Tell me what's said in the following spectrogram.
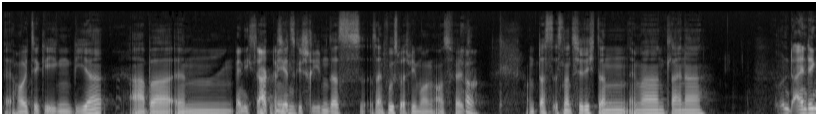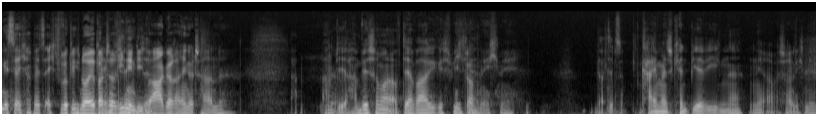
äh, heute gegen Bier, aber ähm, Wenn ich sag, hat mir jetzt geschrieben, dass sein Fußballspiel morgen ausfällt. Oh. Und das ist natürlich dann immer ein kleiner. Und ein Ding ist ja, ich habe jetzt echt wirklich neue Batterien in die. Waage reingetan. Ne? Habt ihr, haben wir schon mal auf der Waage gespielt? Ich glaube nicht, nee. Leute, kein Mensch kennt Bier wiegen, ne? Ja, wahrscheinlich nicht.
